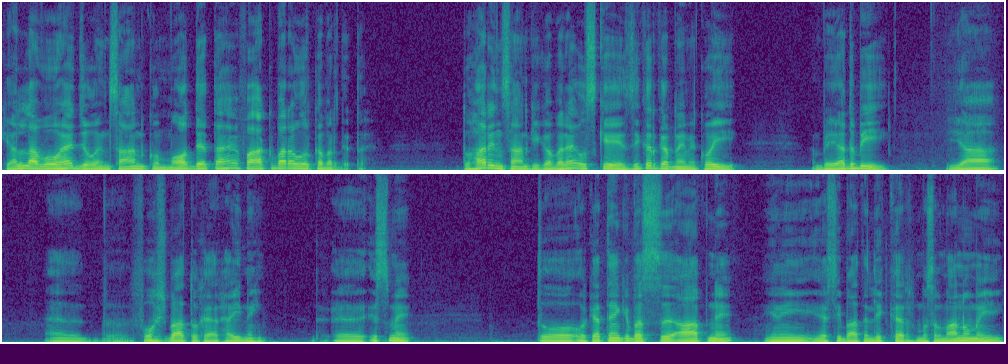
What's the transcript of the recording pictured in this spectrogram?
کہ اللہ وہ ہے جو انسان کو موت دیتا ہے فاق بارہ اور قبر دیتا ہے۔ تو ہر انسان کی قبر ہے اس کے ذکر کرنے میں کوئی بے ادبی یا فوش بات تو خیر ہے ہی نہیں۔ اس میں تو اور کہتے ہیں کہ بس آپ نے یعنی ایسی باتیں لکھ کر مسلمانوں میں ہی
